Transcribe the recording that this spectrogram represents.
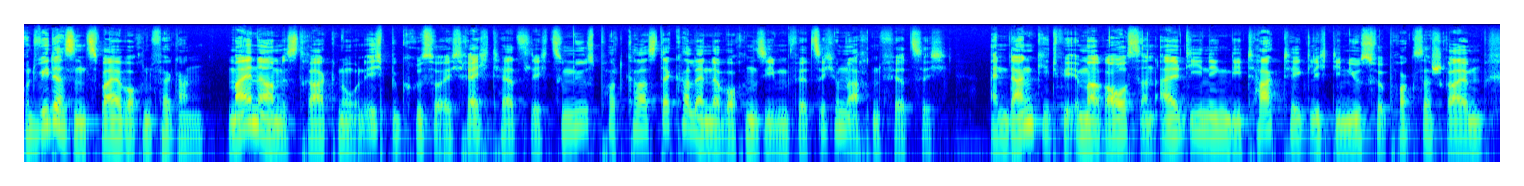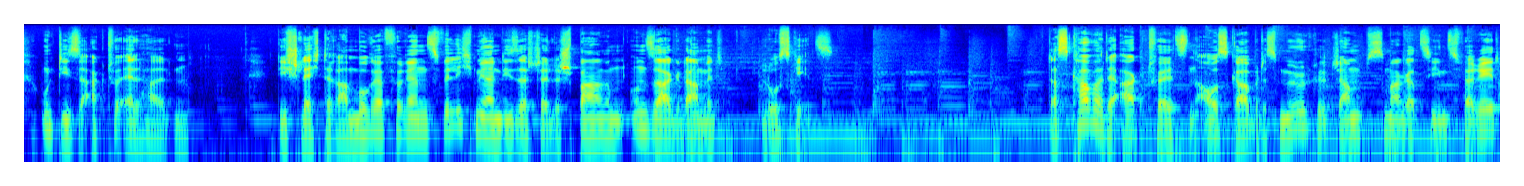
Und wieder sind zwei Wochen vergangen. Mein Name ist Ragno und ich begrüße euch recht herzlich zum News-Podcast der Kalenderwochen 47 und 48. Ein Dank geht wie immer raus an all diejenigen, die tagtäglich die News für Proxer schreiben und diese aktuell halten. Die schlechte Rambo-Referenz will ich mir an dieser Stelle sparen und sage damit, los geht's. Das Cover der aktuellsten Ausgabe des Miracle Jumps Magazins verrät,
